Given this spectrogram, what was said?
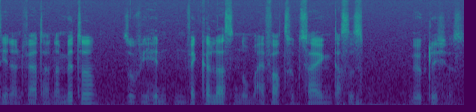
den Entwerter in der Mitte sowie hinten weggelassen, um einfach zu zeigen, dass es möglich ist.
